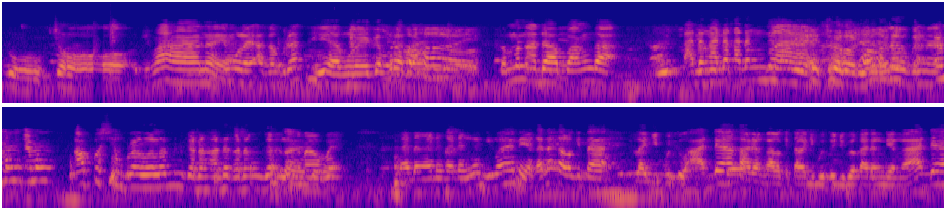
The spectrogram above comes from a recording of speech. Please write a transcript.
Duh, cowok gimana ya? mulai agak berat Iya, mulai agak berat. kan? Temen ada apa enggak? kadang ada kadang enggak. Nah, ya. itu. Oh, Emang emang apa sih yang pernah lo alamin? Kadang ada kadang enggak. Nah, Kenapa? Itu. Kadang ada kadang enggak gimana ya? Kadang kalau kita lagi butuh ada, kadang kalau kita lagi butuh juga kadang dia nggak ada.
